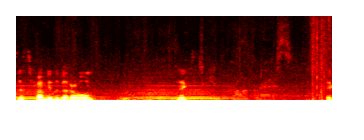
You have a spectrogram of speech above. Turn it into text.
That's probably the better one. Six. In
